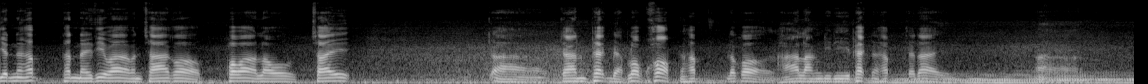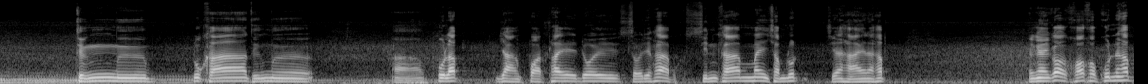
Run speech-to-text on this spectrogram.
เย็นๆนะครับ ท่านไหนที่ว่ามันช้าก็เพราะว่าเราใช้การแพ็คแบบรอบครอบนะครับ แล้วก็หาลังดีๆ แพ็คนะครับ จะได้ถึงมือลูกค้าถึงมืออผู้รับอย่างปลอดภัยโดยสวัสดิภาพสินค้าไม่ชำรุดเสียหายนะครับ ยังไงก็ขอขอบคุณนะครับ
